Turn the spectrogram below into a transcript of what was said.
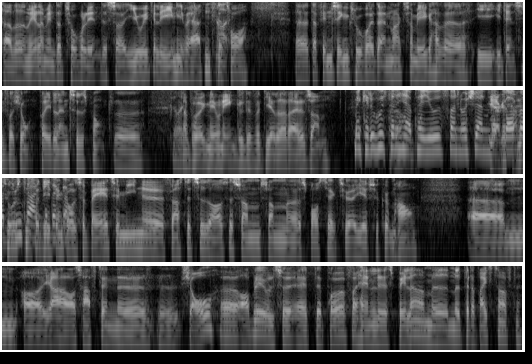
der har været mere eller mindre turbulente, så I er jo ikke alene i verden, Nej. jeg tror. Øh, der findes ingen klubber i Danmark, som ikke har været i, i den situation på et eller andet tidspunkt. Øh, man behøver ikke nævne enkelte, for de har været der alle sammen. Men kan du huske den her periode fra Nordsjælland? Jeg kan sagtens huske den, fordi den går tilbage til min øh, første tid også som, som øh, sportsdirektør i FC København. Øhm, og jeg har også haft en øh, øh, sjov øh, oplevelse at øh, prøve at forhandle spillere med, med Peter Brikstofte.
